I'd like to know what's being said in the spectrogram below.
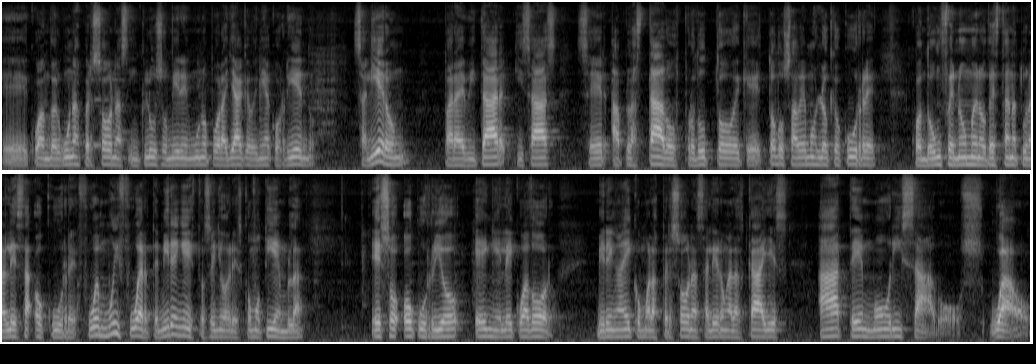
eh, cuando algunas personas, incluso miren uno por allá que venía corriendo, salieron para evitar quizás ser aplastados, producto de que todos sabemos lo que ocurre cuando un fenómeno de esta naturaleza ocurre. Fue muy fuerte, miren esto señores, como tiembla, eso ocurrió en el Ecuador. Miren ahí cómo las personas salieron a las calles atemorizados. ¡Wow!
